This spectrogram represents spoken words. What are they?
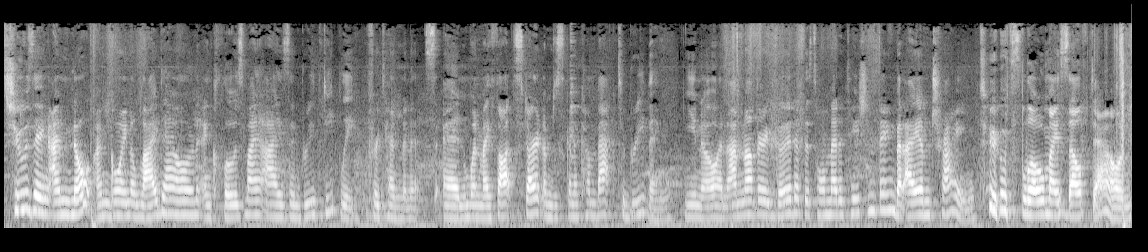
choosing, I'm no, I'm going to lie down and close my eyes and breathe deeply for 10 minutes. And when my thoughts start, I'm just going to come back to breathing, you know, and I'm not very good at this whole meditation thing, but I am trying to slow myself down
